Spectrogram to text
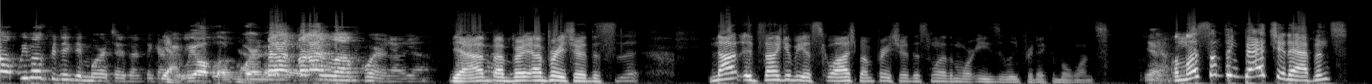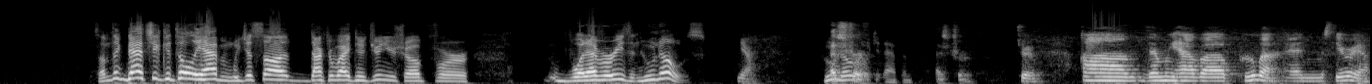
all, we both predicted Muertes, I think. Yeah, did. We all love Yeah. Cuerno. but, I, but I love Cuerno, yeah. Yeah, I'm I'm, very, I'm pretty sure this not it's not gonna be a squash, but I'm pretty sure this is one of the more easily predictable ones. yeah. Unless something batshit happens. Something batshit could totally happen. We just saw Dr. Wagner Jr. show up for whatever reason. Who knows? Yeah. Who That's knows true. what could happen? that's true. True. Um, then we have uh, Puma and Mysterio.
